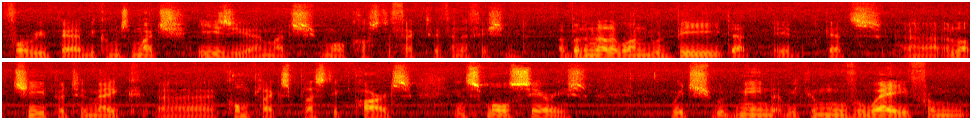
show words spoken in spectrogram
for repair becomes much easier, much more cost effective and efficient. Uh, but another one would be that it gets uh, a lot cheaper to make uh, complex plastic parts in small series, which would mean that we can move away from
